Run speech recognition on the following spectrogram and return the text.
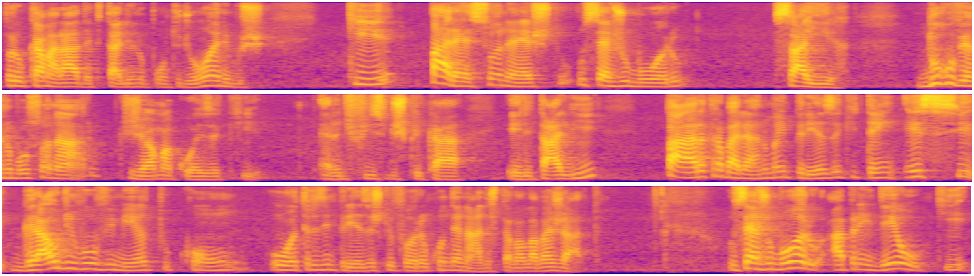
para o camarada que está ali no ponto de ônibus que parece honesto o Sérgio Moro sair do governo Bolsonaro, que já é uma coisa que era difícil de explicar, ele está ali, para trabalhar numa empresa que tem esse grau de envolvimento com outras empresas que foram condenadas pela Lava Jato. O Sérgio Moro aprendeu que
